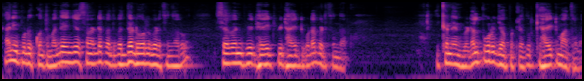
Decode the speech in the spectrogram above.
కానీ ఇప్పుడు కొంతమంది ఏం చేస్తున్నారంటే పెద్ద పెద్ద డోర్లు పెడుతున్నారు. Seven feet eight feet height కూడా పెడుతున్నారు. ఇక్కడ నేను వెడల్పు కూడా చెప్పట్లేదు. ఊరికి హైట్ మాత్రమే.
